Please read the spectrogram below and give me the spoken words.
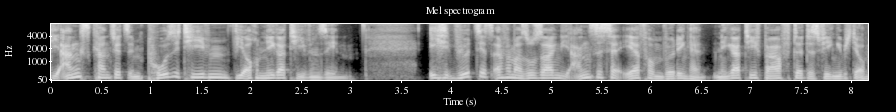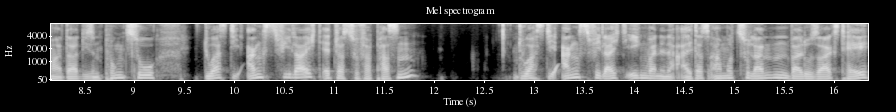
Die Angst kannst du jetzt im positiven wie auch im negativen sehen. Ich würde jetzt einfach mal so sagen, die Angst ist ja eher vom Wording her negativ behaftet, deswegen gebe ich dir auch mal da diesen Punkt zu. Du hast die Angst vielleicht, etwas zu verpassen, Du hast die Angst, vielleicht irgendwann in der Altersarmut zu landen, weil du sagst, hey,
